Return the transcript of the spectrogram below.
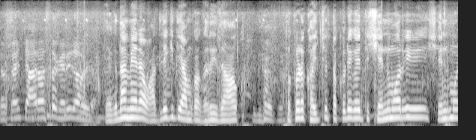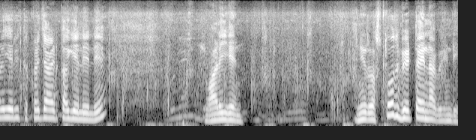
सकाळी चार वाजता घरी जाऊया. एकदा मेला वाजले किती आमका घरी जाव तकड खायचे तकडे काही ते शेनमळी शेनमळी येरी तकडच्या अडका गेलेले? वाळी येन. आणि रस्तोच भेटाय ना भेंडी.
